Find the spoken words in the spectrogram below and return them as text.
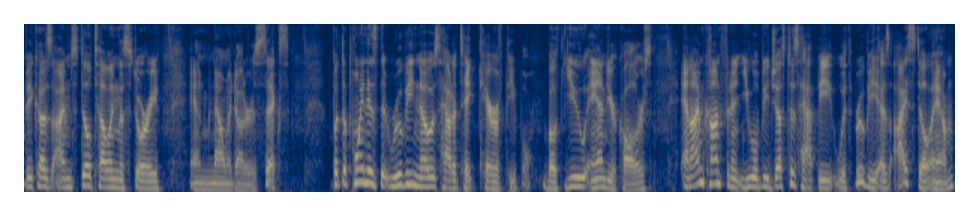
because I'm still telling the story, and now my daughter is six. But the point is that Ruby knows how to take care of people, both you and your callers, and I'm confident you will be just as happy with Ruby as I still am,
